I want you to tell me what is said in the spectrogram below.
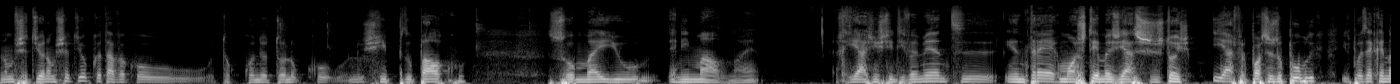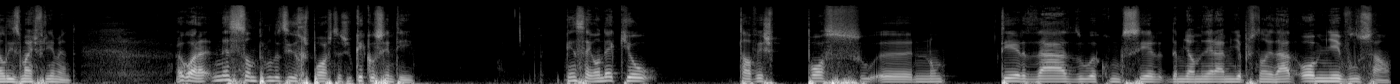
Não me chateou, não me chateou, porque eu estava com o. quando eu estou no, no chip do palco, sou meio animal, não é? Reajo instintivamente, entrego-me aos temas e às sugestões e às propostas do público e depois é que analiso mais friamente. Agora, na sessão de perguntas e respostas, o que é que eu senti? Pensei, onde é que eu talvez posso eh, não ter dado a conhecer da melhor maneira a minha personalidade ou a minha evolução?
